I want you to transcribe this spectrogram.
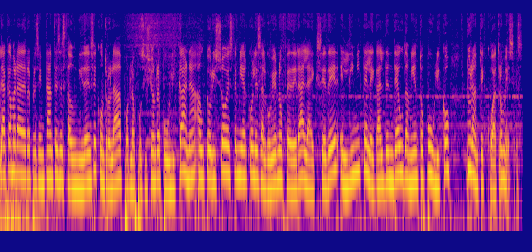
La Cámara de Representantes estadounidense, controlada por la oposición republicana, autorizó este miércoles al gobierno federal a exceder el límite legal de endeudamiento público durante cuatro meses.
